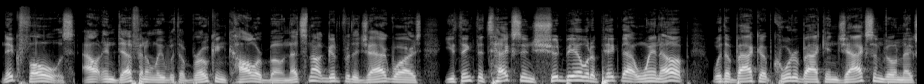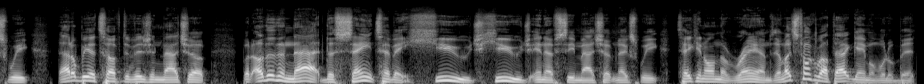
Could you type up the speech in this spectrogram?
Nick Foles out indefinitely with a broken collarbone. That's not good for the Jaguars. You think the Texans should be able to pick that win up with a backup quarterback in Jacksonville next week. That'll be a tough division matchup. But other than that, the Saints have a huge, huge NFC matchup next week, taking on the Rams. And let's talk about that game a little bit.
